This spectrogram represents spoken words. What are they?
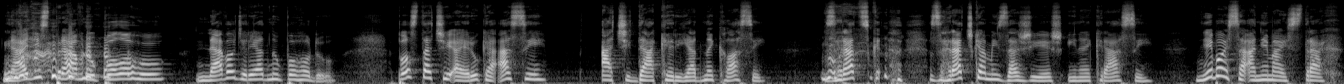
Nájdi správnu polohu, navoď riadnu pohodu. Postačí aj ruka asi a či dáke riadne klasy. S, hračka, s hračkami zažiješ iné krásy. Neboj sa a nemaj strach.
